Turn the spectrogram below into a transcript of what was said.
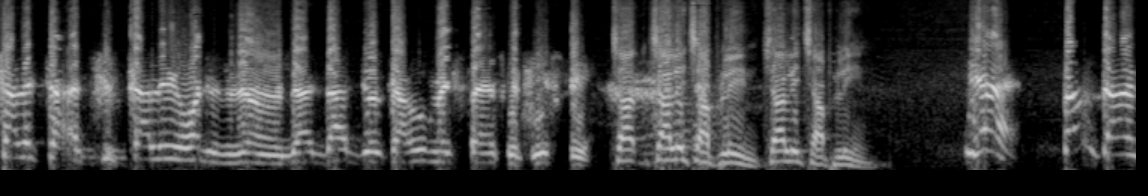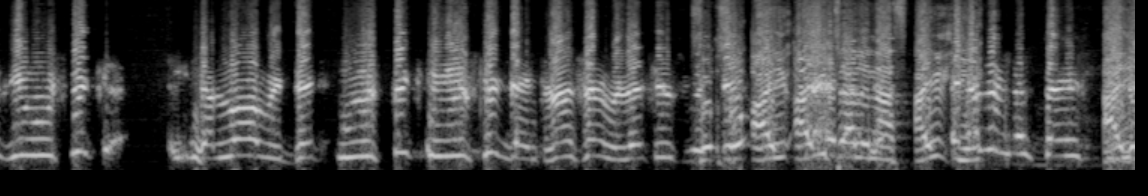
Charlie, Charlie, Charlie. What is his name? That that joker who makes sense with history. Ch- Charlie Chaplin. Charlie Chaplin. Yeah. Sometimes you speak the law with it. You speak. You speak the international relations with so, so are you are you telling us? Are you? you, you are you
